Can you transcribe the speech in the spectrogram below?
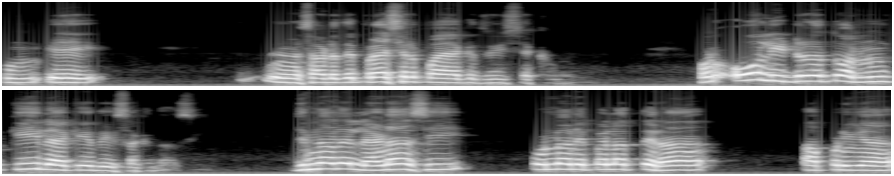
ਤੂੰ ਇਹ ਸਾਡੇ ਤੇ ਪ੍ਰੈਸ਼ਰ ਪਾਇਆ ਕਿ ਤੁਸੀਂ ਸਿੱਖ ਬਣ ਹੁਣ ਉਹ ਲੀਡਰ ਤੁਹਾਨੂੰ ਕੀ ਲੈ ਕੇ ਦੇ ਸਕਦਾ ਸੀ? ਜਿਨ੍ਹਾਂ ਨੇ ਲੈਣਾ ਸੀ, ਉਹਨਾਂ ਨੇ ਪਹਿਲਾਂ ਧਿਰਾਂ ਆਪਣੀਆਂ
